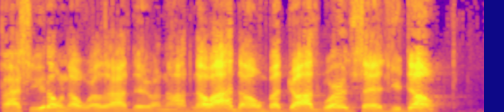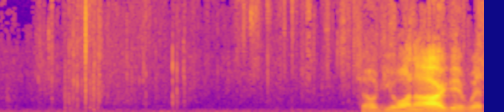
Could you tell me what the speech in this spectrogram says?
Pastor, you don't know whether I do or not. No, I don't, but God's Word says you don't. So if you want to argue with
